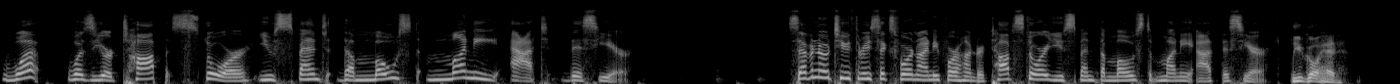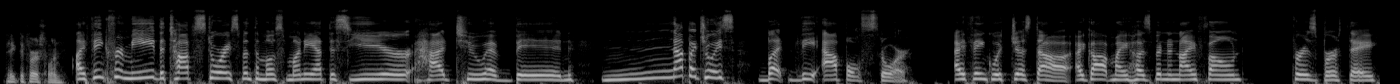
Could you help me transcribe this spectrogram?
what was your top store you spent the most money at this year? 702 364 9400. Top store you spent the most money at this year. You go ahead. Take the first one. I think for me, the top store I spent the most money at this year had to have been not by choice, but the Apple store. I think with just uh, I got my husband an iPhone for his birthday.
